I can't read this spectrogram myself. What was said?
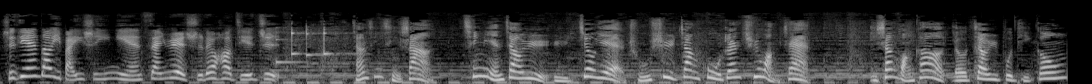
时间到一百一十一年三月十六号截止。详情请上青年教育与就业储蓄账户专区网站。以上广告由教育部提供。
